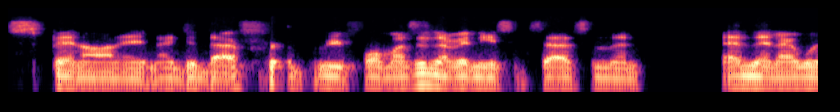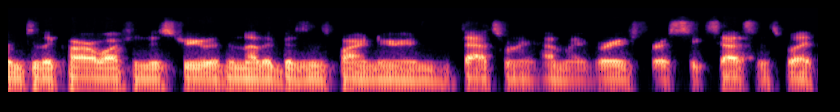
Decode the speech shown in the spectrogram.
spin on it and I did that for three, four months. I didn't have any success. And then and then I went to the car wash industry with another business partner and that's when I had my very first successes. But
